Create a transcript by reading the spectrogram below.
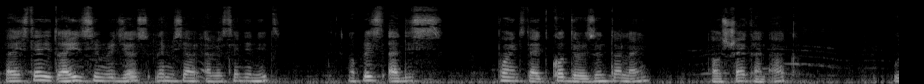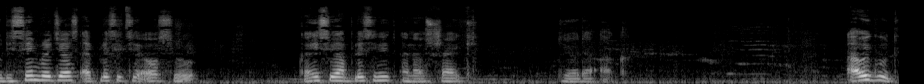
If I extend it, I use the same radius. Let me see, I'm extending it. I'll place it at this point that it cut the horizontal line. I'll strike an arc. With the same radius, I place it here also. Can you see where I'm placing it? And I'll strike the other arc. Are we good?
